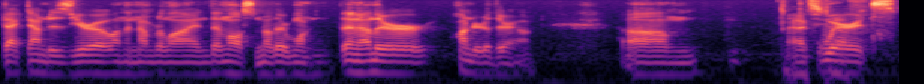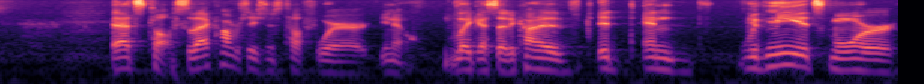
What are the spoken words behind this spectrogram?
back down to zero on the number line, then lost another one, another hundred of their own. Um, That's where tough. it's that's tough. So that conversation is tough. Where you know, like I said, it kind of it and with me, it's more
